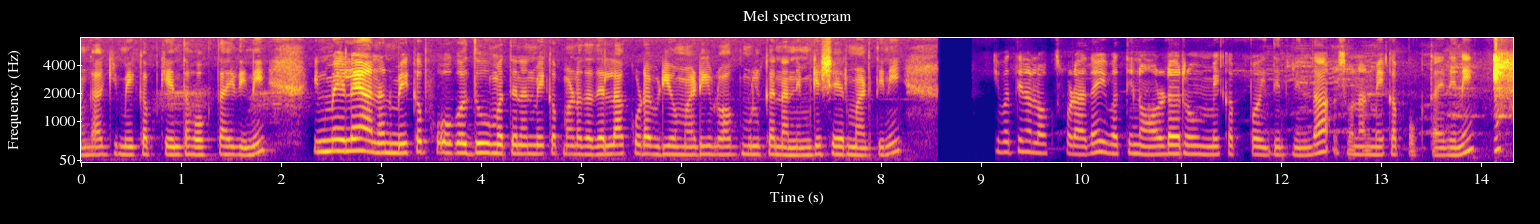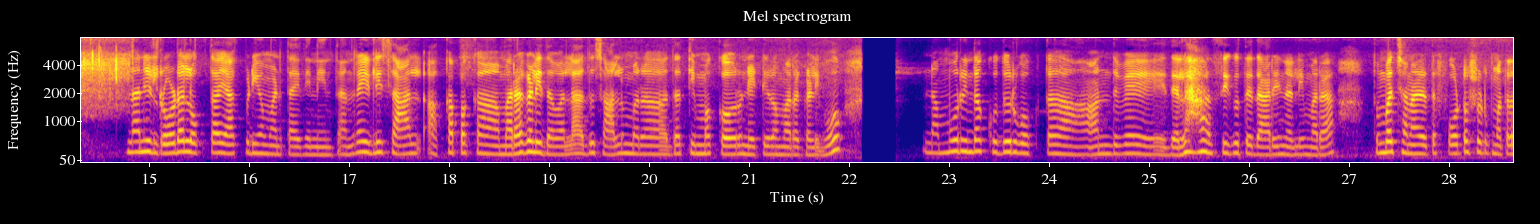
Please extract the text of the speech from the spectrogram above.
ಹಂಗಾಗಿ ಮೇಕಪ್ಗೆ ಅಂತ ಹೋಗ್ತಾ ಇದ್ದೀನಿ. ಇನ್ಮೇಲೆ ನಾನು ಮೇಕಪ್ ಹೋಗೋದು ಮತ್ತು ನಾನು ಮೇಕಪ್ ಮಾಡೋದು ಅದೆಲ್ಲ ಕೂಡ ವಿಡಿಯೋ ಮಾಡಿ ವ್ಲಾಗ್ ಮೂಲಕ ನಾನು ನಿಮಗೆ ಶೇರ್ ಮಾಡ್ತೀನಿ. ಇವತ್ತಿನ ವ್ಲಾಗ್ಸ್ ಕೂಡ ಅದೇ, ಇವತ್ತಿನ ಆರ್ಡರು ಮೇಕಪ್ ಇದ್ದಿದ್ದರಿಂದ ಸೊ ನಾನು ಮೇಕಪ್ ಹೋಗ್ತಾ ಇದ್ದೀನಿ. ನಾನು ಇಲ್ಲಿ ರೋಡಲ್ಲಿ ಹೋಗ್ತಾ ಯಾಕೆ ವಿಡಿಯೋ ಮಾಡ್ತಾ ಇದ್ದೀನಿ ಅಂತ ಅಂದರೆ ಇಲ್ಲಿ ಸಾಲ್ ಅಕ್ಕಪಕ್ಕ ಮರಗಳಿದಾವಲ್ಲ, ಅದು ಸಾಲು ಮರದ ತಿಮ್ಮಕ್ಕ ಅವರು ನೆಟ್ಟಿರೋ ಮರಗಳಿವು. ನಮ್ಮೂರಿಂದ ಕುದುರ್ಗೆ ಹೋಗ್ತಾ ಅಂದ್ವೇ ಇದೆಲ್ಲ ಸಿಗುತ್ತೆ ದಾರಿನಲ್ಲಿ ಮರ. ತುಂಬ ಚೆನ್ನಾಗಿರುತ್ತೆ. ಫೋಟೋಶೂಟ್ಗೆ ಮಾತ್ರ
